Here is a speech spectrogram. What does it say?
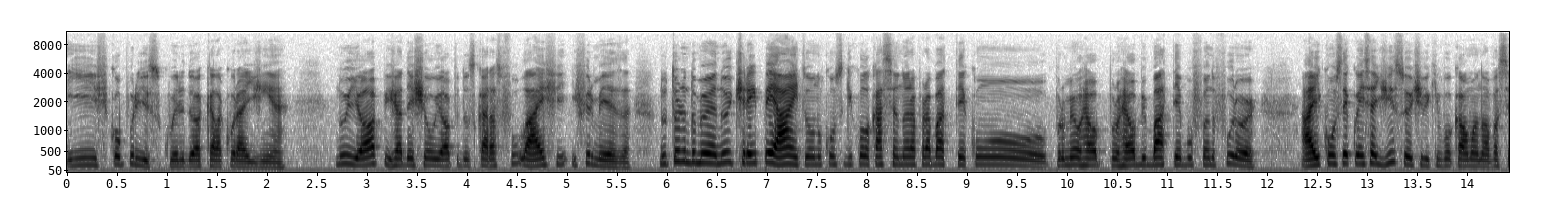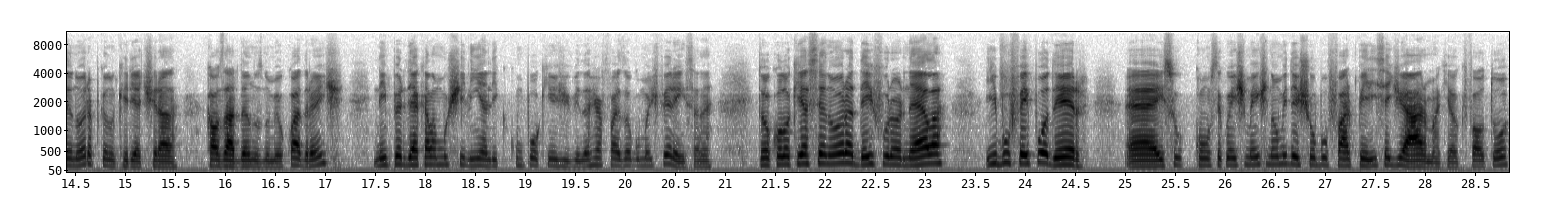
e ficou por isso. O coelho deu aquela curadinha no IOP, já deixou o IOP dos caras full life e firmeza. No turno do meu Enu eu tirei PA, então eu não consegui colocar a cenoura pra bater com o... pro meu Helb, pro Helb bater bufando furor. Aí, consequência disso, eu tive que invocar uma nova cenoura, porque eu não queria tirar, causar danos no meu quadrante. Nem perder aquela mochilinha ali com um pouquinho de vida já faz alguma diferença, né? Então eu coloquei a cenoura, dei furor nela e bufei poder. É, isso, consequentemente, não me deixou bufar perícia de arma, que é o que faltou,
